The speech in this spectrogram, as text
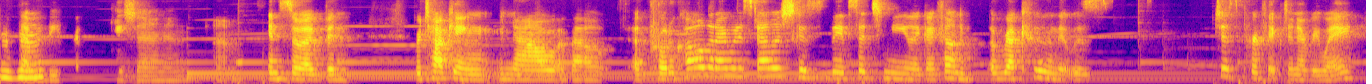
Mm-hmm. That would be gratification. And, um, and so I've been we're talking now about a protocol that I would establish because they've said to me, like, I found a, a, raccoon that was just perfect in every way.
